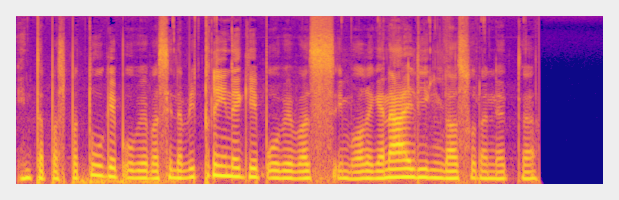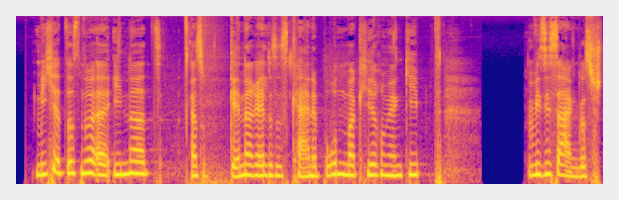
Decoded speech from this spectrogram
hinter Passepartout gebe, ob ich was in der Vitrine gebe, ob ich was im Original liegen lasse oder nicht. Ja. Mich hat das nur erinnert, also generell, dass es keine Bodenmarkierungen gibt. Wie Sie sagen, das,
